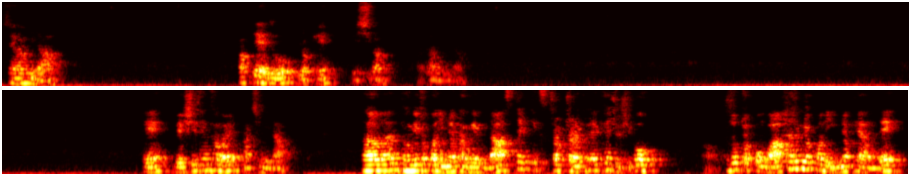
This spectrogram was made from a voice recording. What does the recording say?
수행합니다. 확대해도 이렇게 메쉬가 나타납니다. 이렇게 메쉬 생성을 마칩니다. 다음은 경계 조건 입력 단계입니다. 스태틱 스트럭처를 클릭해 주시고 어, 구속 조건과 하중 조건을 입력해야 하는데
